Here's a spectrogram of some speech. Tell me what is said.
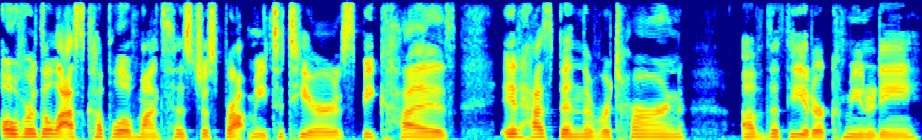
over the last couple of months has just brought me to tears because it has been the return of the theater community.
